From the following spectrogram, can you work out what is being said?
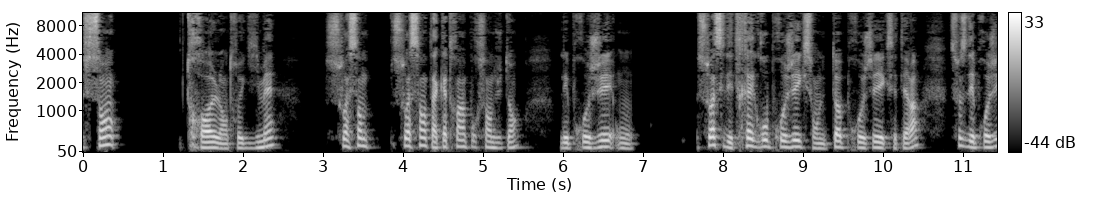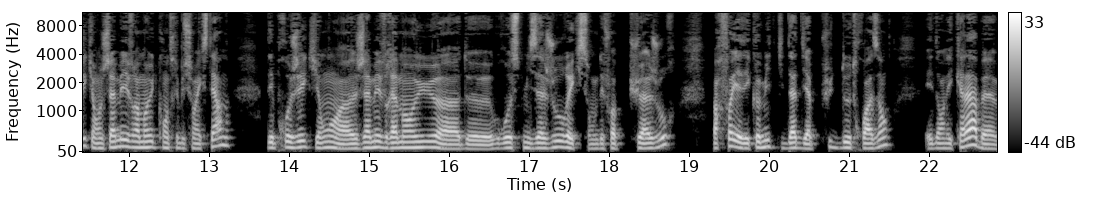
Sans troll, entre guillemets, 60, 60 à 80% du temps, les projets ont soit c'est des très gros projets qui sont les top projets, etc. Soit c'est des projets qui ont jamais vraiment eu de contribution externe des projets qui ont euh, jamais vraiment eu euh, de grosses mises à jour et qui sont des fois plus à jour. Parfois, il y a des commits qui datent d'il y a plus de 2-3 ans. Et dans les cas-là, ben,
